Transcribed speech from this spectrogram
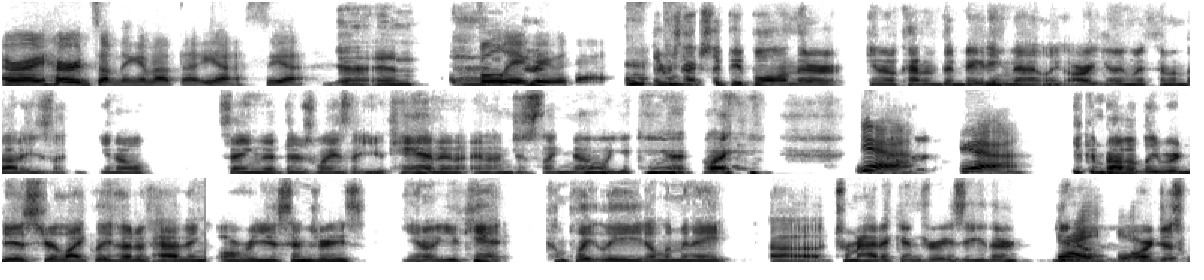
that. Or I heard something about that. Yes. Yeah. Yeah. And I fully agree with that. there was actually people on there, you know, kind of debating that, like arguing with him about it. He's like, you know, saying that there's ways that you can, and, and I'm just like, no, you can't. Like, yeah, yeah. You can probably reduce your likelihood of having overuse injuries. You know, you can't completely eliminate uh, traumatic injuries either, you right, know, yeah. or just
